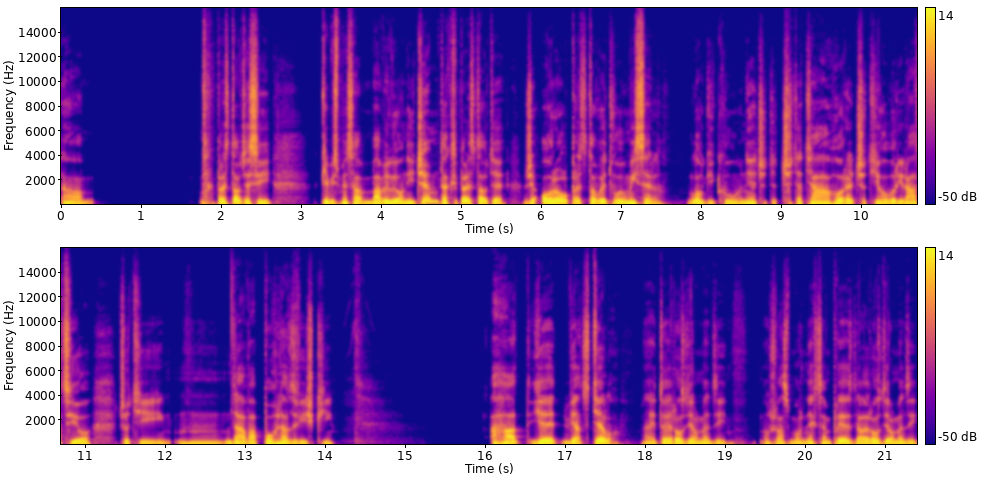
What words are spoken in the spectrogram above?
Um, predstavte si, keby sme sa bavili o ničem, tak si predstavte, že orol predstavuje tvoju myseľ, logiku, niečo, čo ťa ťahá hore, čo ti hovorí rácio, čo ti hm, dáva pohľad z výšky. A had je viac telo. Hej, to je rozdiel medzi, už vás možno nechcem pliesť, ale rozdiel medzi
